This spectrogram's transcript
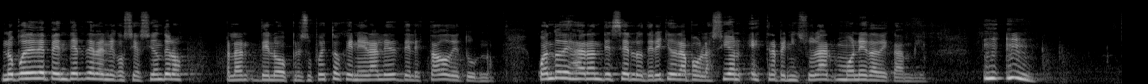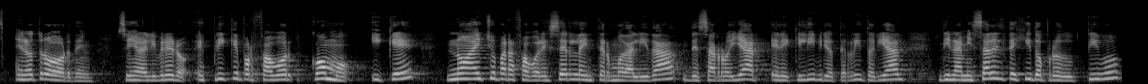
No puede depender de la negociación de los de los presupuestos generales del Estado de turno. ¿Cuándo dejarán de ser los derechos de la población extrapeninsular moneda de cambio? en otro orden, señora Librero, explique, por favor, cómo y qué no ha hecho para favorecer la intermodalidad, desarrollar el equilibrio territorial, dinamizar el tejido productivo,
